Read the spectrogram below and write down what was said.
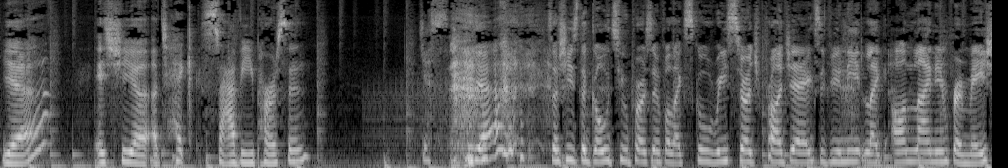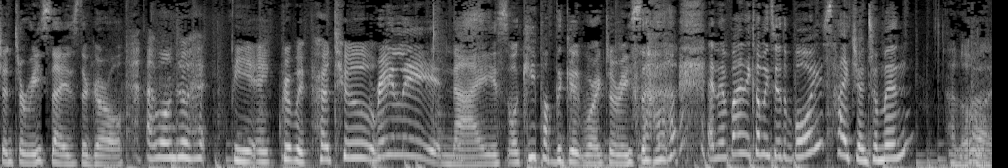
Yeah. Is she a, a tech savvy person? Yes. Yeah. so she's the go-to person for like school research projects. If you need like online information, Teresa is the girl. I want to ha- be a group with her too. Really nice. Well, keep up the good work, Teresa. and then finally coming to the boys. Hi, gentlemen. Hello.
